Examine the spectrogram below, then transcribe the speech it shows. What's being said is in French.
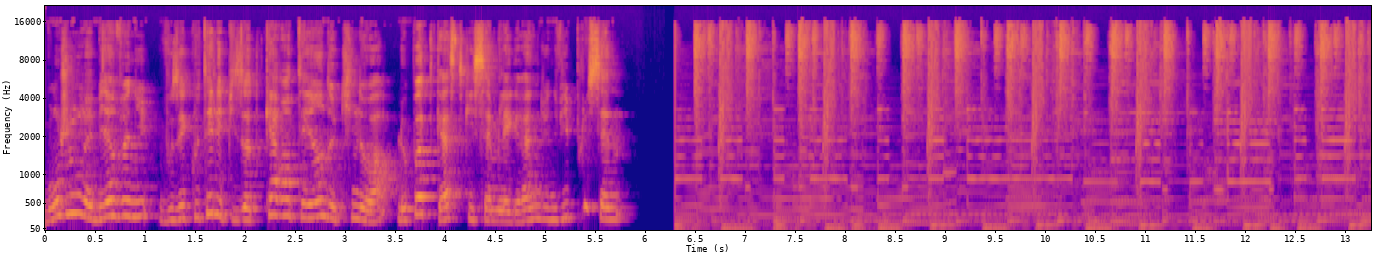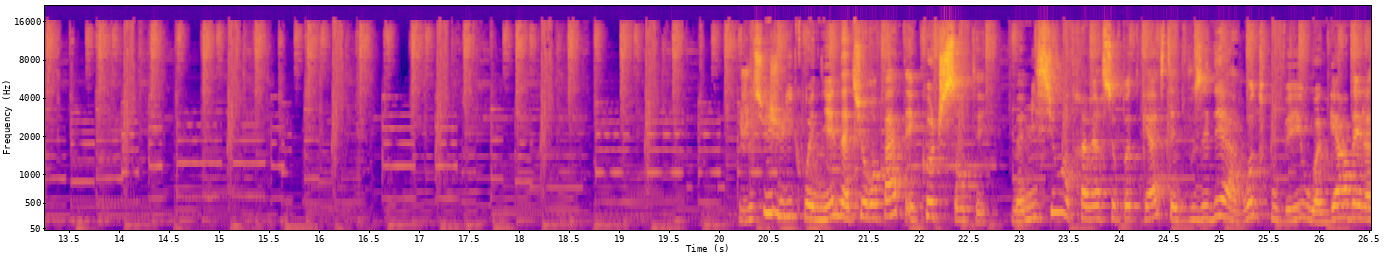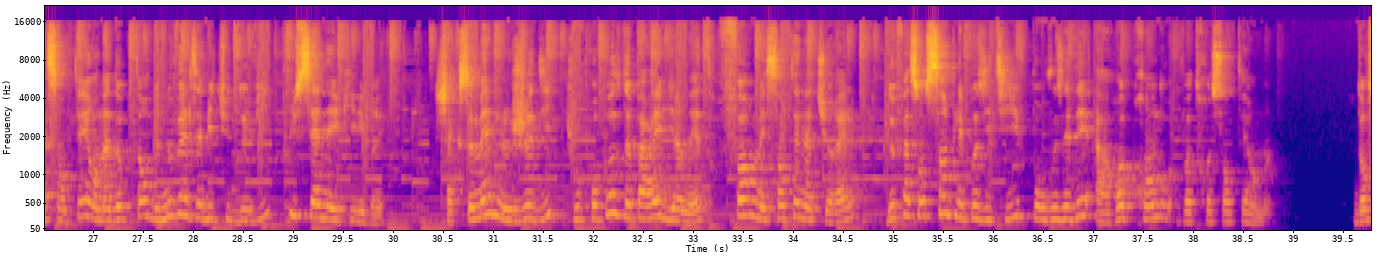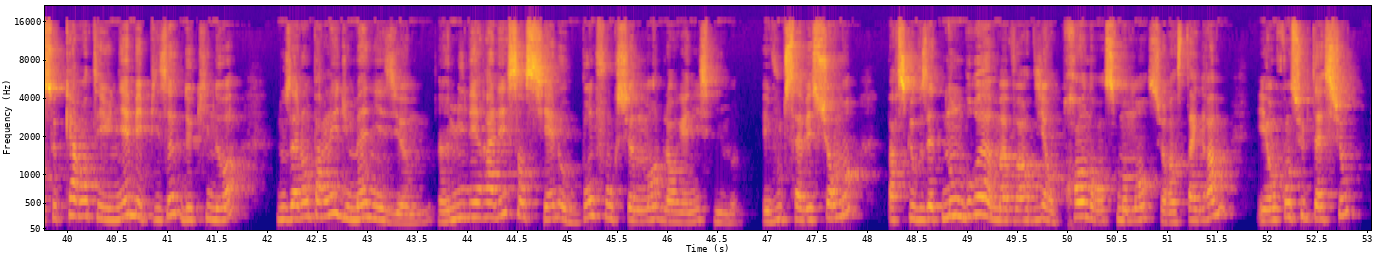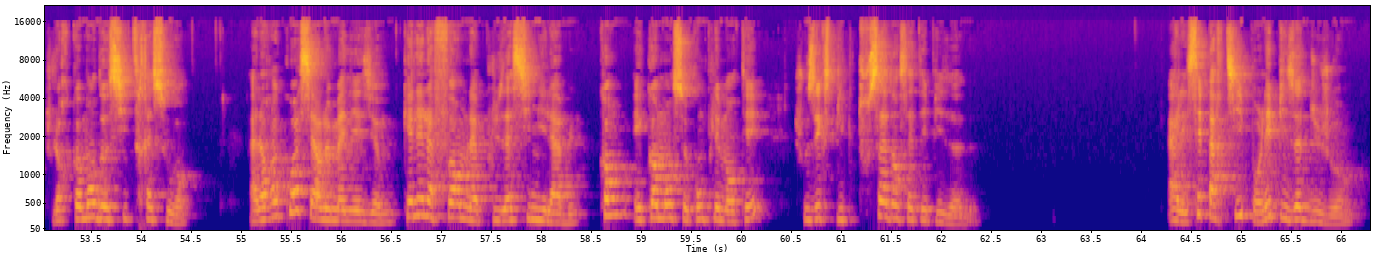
Bonjour et bienvenue. Vous écoutez l'épisode 41 de Quinoa, le podcast qui sème les graines d'une vie plus saine. Je suis Julie Coignet, naturopathe et coach santé. Ma mission à travers ce podcast est de vous aider à retrouver ou à garder la santé en adoptant de nouvelles habitudes de vie plus saines et équilibrées. Chaque semaine, le jeudi, je vous propose de parler bien-être, forme et santé naturelle de façon simple et positive pour vous aider à reprendre votre santé en main. Dans ce 41e épisode de Quinoa, nous allons parler du magnésium, un minéral essentiel au bon fonctionnement de l'organisme humain. Et vous le savez sûrement, parce que vous êtes nombreux à m'avoir dit en prendre en ce moment sur Instagram et en consultation, je le recommande aussi très souvent. Alors à quoi sert le magnésium? Quelle est la forme la plus assimilable? Quand et comment se complémenter? Je vous explique tout ça dans cet épisode. Allez, c'est parti pour l'épisode du jour.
